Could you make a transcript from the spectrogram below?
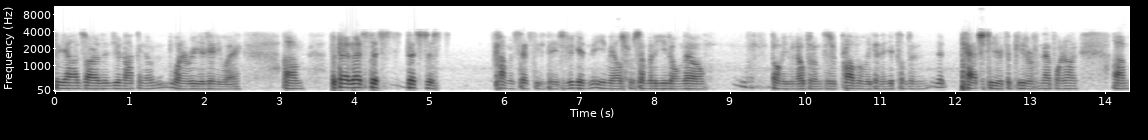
the odds are that you're not going to want to read it anyway. Um, but that, that's that's that's just common sense these days. If you're getting emails from somebody you don't know, don't even open them because you're probably going to get something attached to your computer from that point on. Um,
